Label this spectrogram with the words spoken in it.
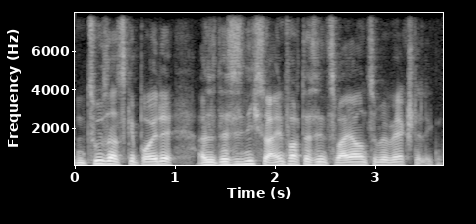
ein Zusatzgebäude. Also das ist nicht so einfach, das in zwei Jahren zu bewerkstelligen.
